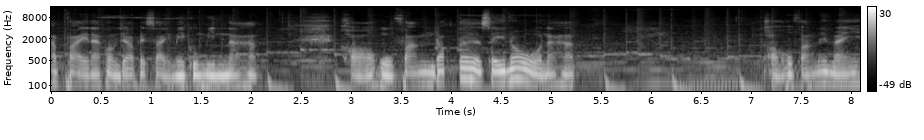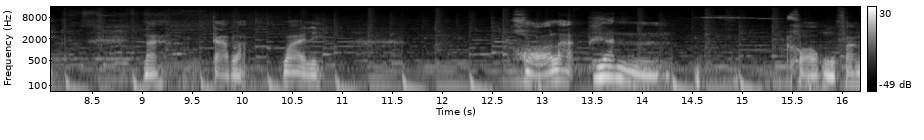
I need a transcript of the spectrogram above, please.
อัพไฟนะ ผมจะเอาไปใส่เมกูมินนะครับ ขอหูฟังด็อกเตอร์เซโนนะครับ ขอหูฟังได้ไหมนะกราบละไหว้เลย ขอละเพื่อน ขอหูฟัง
